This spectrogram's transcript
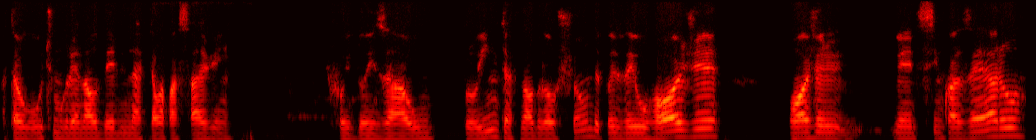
Até o último Grenal dele naquela passagem foi 2x1 pro Inter, final do Gauchão. Depois veio o Roger. O Roger ganha de 5x0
